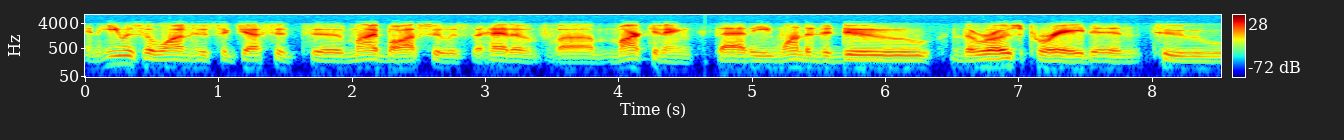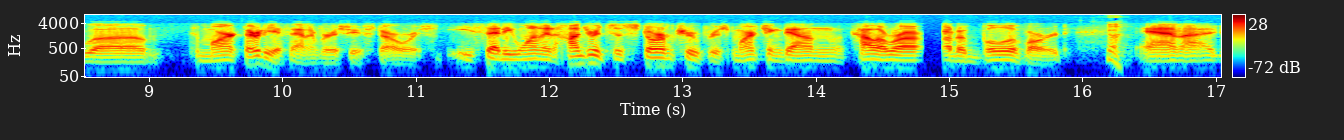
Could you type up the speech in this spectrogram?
And he was the one who suggested to my boss, who was the head of uh, marketing, that he wanted to do the Rose Parade in, to uh, to mark 30th anniversary of Star Wars. He said he wanted hundreds of stormtroopers marching down Colorado Boulevard. and I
